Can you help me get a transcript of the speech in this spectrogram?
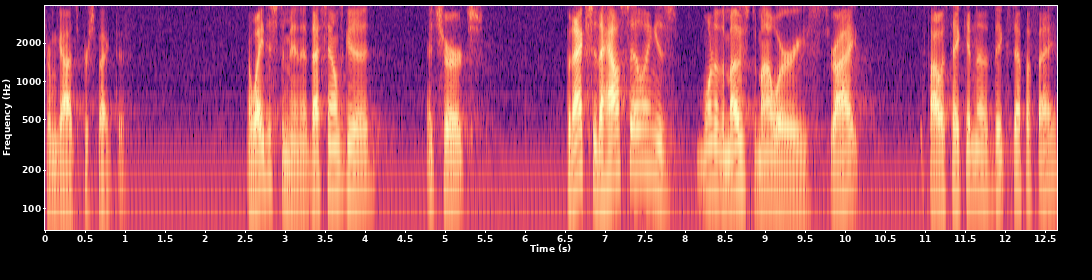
from God's perspective. Now, wait just a minute. That sounds good at church. But actually, the house selling is one of the most of my worries, right? If I was taking a big step of faith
